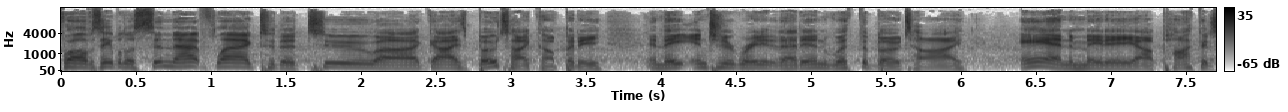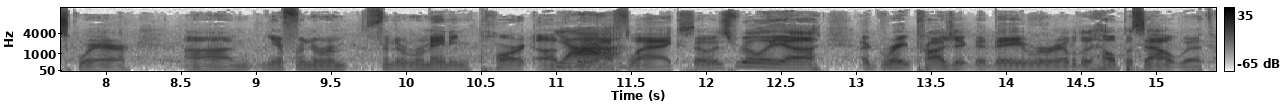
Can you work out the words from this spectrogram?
Well, I was able to send that flag to the two uh, guys bow tie company, and they integrated that in with the bow tie and made a uh, pocket square. Um, you know, from the rem- from the remaining part of the uh, flag, so it's really uh, a great project that they were able to help us out with.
